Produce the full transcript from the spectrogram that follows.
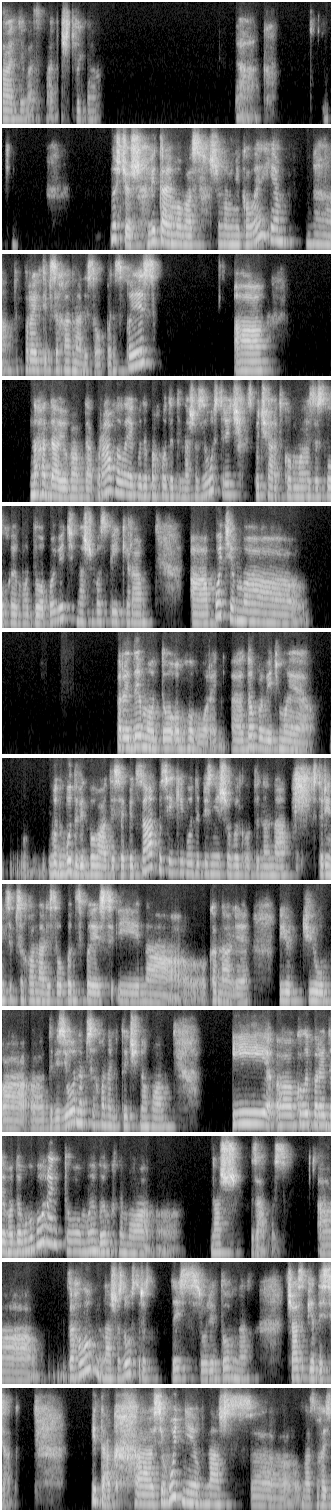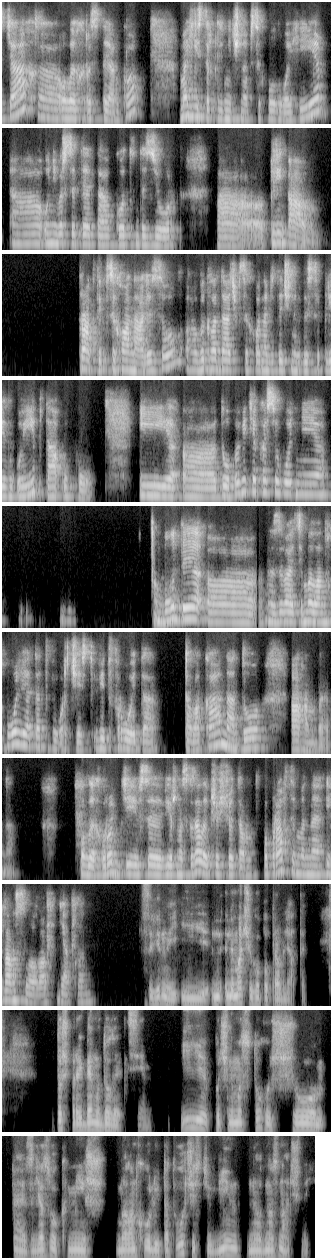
раді вас бачити. да. Так. Ну що ж, вітаємо вас, шановні колеги, на проєкті психоаналіз Open Space. А, нагадаю вам да, правила, як буде проходити наша зустріч. Спочатку ми заслухаємо доповідь нашого спікера, а потім а, перейдемо до обговорень. Е, Доповідь ми буде відбуватися під запис, який буде пізніше викладено на сторінці психоаналіз Open Space і на каналі YouTube е, дивізіону психоаналітичного. І е, коли перейдемо до обговорень, то ми вимкнемо е, наш запис. А загалом наша зустріч десь орієнтовно час 50. І так, сьогодні в нас, е, у нас в гостях е, Олег Христенко, магістр клінічної психології е, університету Кот д'Азюр, клі- практик психоаналізу, викладач психоаналітичних дисциплін УІП та УПУ. І доповідь, яка сьогодні буде, е, називається Меланхолія та творчість від Фройда та Лакана до Агамбена. Олег, вроді все вірно сказали. Якщо що там, поправте мене і вам слово. Дякую. Все вірно, і нема чого поправляти. Тож перейдемо до лекції. І почнемо з того, що е, зв'язок між меланхолією та творчістю він неоднозначний,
